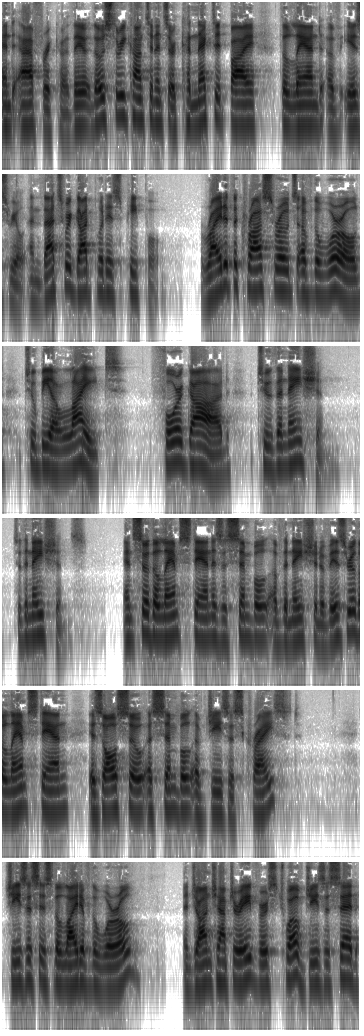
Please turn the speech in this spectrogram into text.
and Africa. They, those three continents are connected by the land of Israel. And that's where God put his people, right at the crossroads of the world, to be a light for God to the nation, to the nations. And so the lampstand is a symbol of the nation of Israel. The lampstand is also a symbol of Jesus Christ. Jesus is the light of the world. In John chapter 8, verse 12, Jesus said,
